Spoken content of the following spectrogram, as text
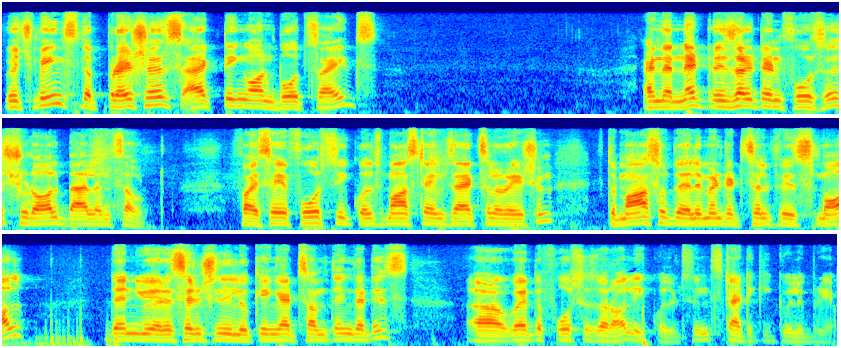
which means the pressures acting on both sides and the net resultant forces should all balance out. If I say force equals mass times acceleration, the mass of the element itself is small, then you are essentially looking at something that is uh, where the forces are all equal, it is in static equilibrium.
